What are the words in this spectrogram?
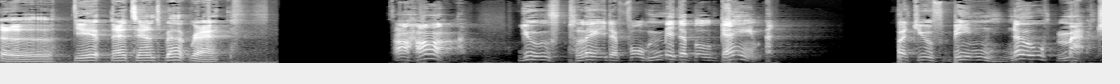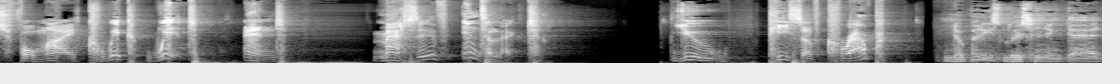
Uh, yep, that sounds about right. Aha! You've played a formidable game. But you've been no match for my quick wit and massive intellect. You piece of crap. Nobody's listening, Dad.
